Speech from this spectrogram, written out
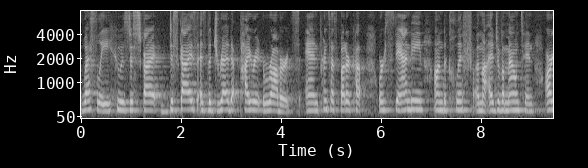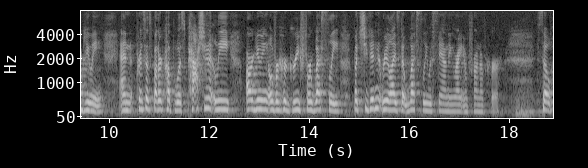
Westley, who is disguised as the dread pirate Roberts, and Princess Buttercup were standing on the cliff on the edge of a mountain arguing. And Princess Buttercup was passionately arguing over her grief for Westley, but she didn't realize that Westley was standing right in front of her. So,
